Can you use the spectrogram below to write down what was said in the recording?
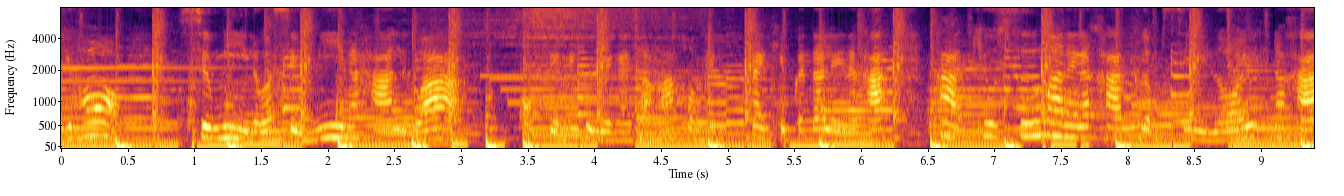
ยี่ห้อซิลมี่หรือว่าซิลมี่นะคะ หรือว่าออกเสียงไม่ถูกยังไงสามารถคอมเมนต์ใต้คลิปกันได้เลยนะคะ ค่ะคิวซื้อมาในราคาเกือบ 400 นะคะ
